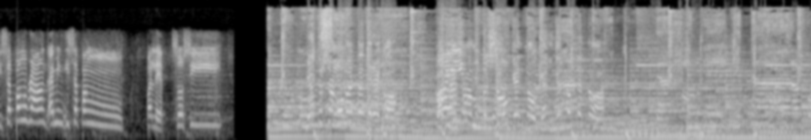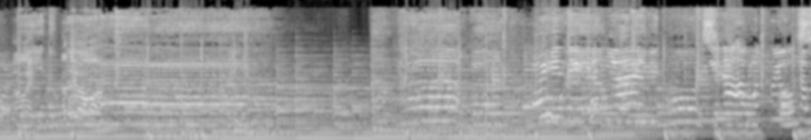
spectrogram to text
Isa pang round, I mean, isa pang palit. So, si Ganto siya kumanta, direct, oh. Pag nasa mo show, ganto, ga- ganto, ganto, ah. Okay, tatayo ako, ah. Inaabot ko yung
